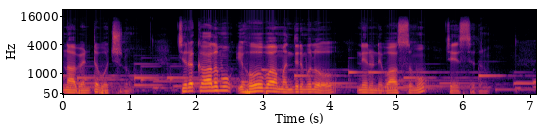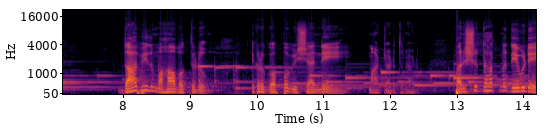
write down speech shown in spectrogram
నా వెంట వచ్చును. చిరకాలము యహోవా మందిరములో నేను నివాసము చేసేదను. దావీదు మహాభక్తుడు ఇక్కడ గొప్ప విషయాన్ని మాట్లాడుతున్నాడు. పరిశుద్ధాత్మ దేవుడే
